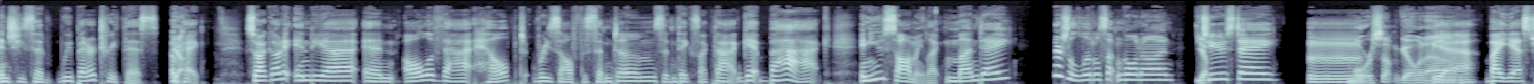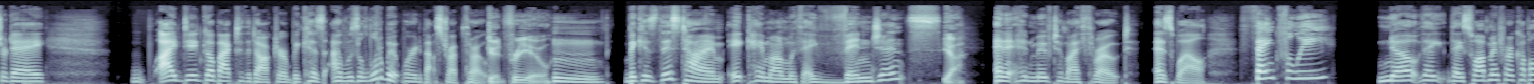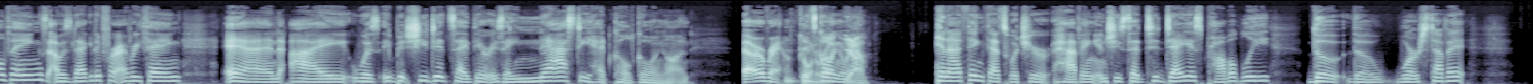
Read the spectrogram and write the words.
And she said, we better treat this. Yeah. Okay. So I go to India and all of that helped resolve the symptoms and things like that. Get back. And you saw me like Monday, there's a little something going on. Yep. Tuesday, mm, More something going on. yeah. By yesterday, I did go back to the doctor because I was a little bit worried about strep throat. Good for you. Mm, because this time it came on with a vengeance Yeah. and it had moved to my throat as well. Thankfully, no, they, they swabbed me for a couple of things. I was negative for everything. And I was, but she did say there is a nasty head cold going on around. Going it's going around, yeah. And I think that's what you're having. And she said today is probably the the worst of it,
